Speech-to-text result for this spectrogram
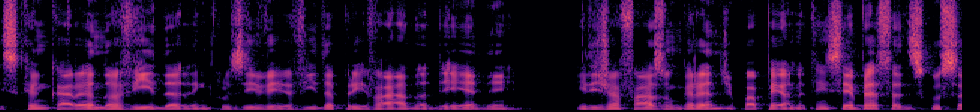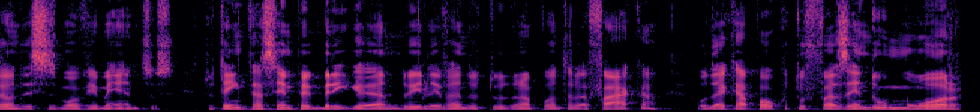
escancarando a vida, inclusive a vida privada dele, ele já faz um grande papel, né? Tem sempre essa discussão desses movimentos. Tu tem que estar tá sempre brigando e levando tudo na ponta da faca, ou daqui a pouco tu fazendo humor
